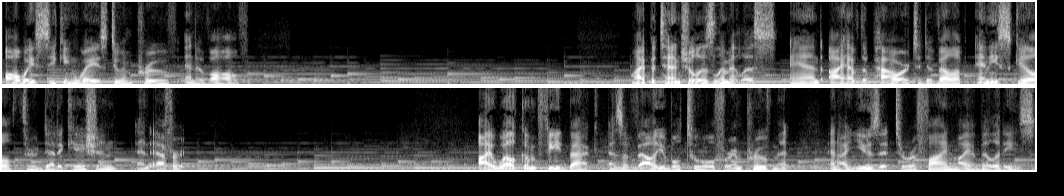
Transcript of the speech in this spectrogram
always seeking ways to improve and evolve. My potential is limitless, and I have the power to develop any skill through dedication and effort. I welcome feedback as a valuable tool for improvement, and I use it to refine my abilities.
